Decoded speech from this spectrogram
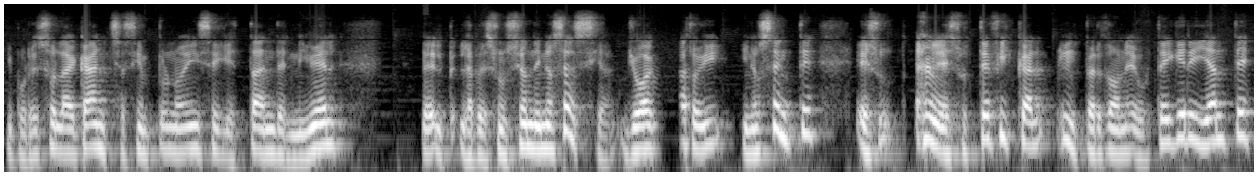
y por eso la cancha siempre uno dice que está en desnivel, la presunción de inocencia. Yo acá soy inocente, es, usted fiscal, perdón, es usted querellante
